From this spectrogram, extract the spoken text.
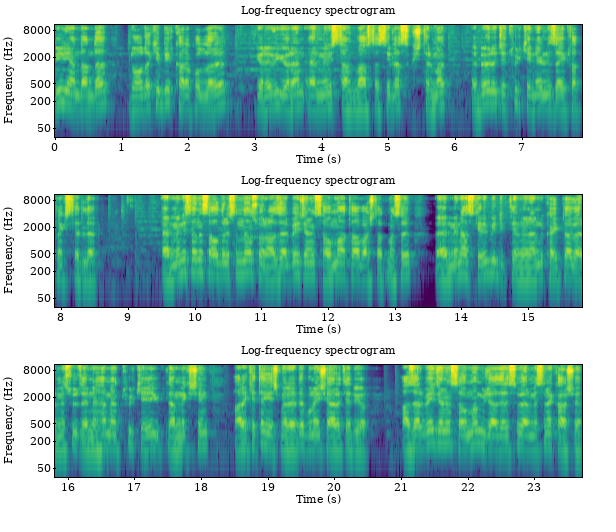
bir yandan da doğudaki bir karakolları görevi gören Ermenistan vasıtasıyla sıkıştırmak ve böylece Türkiye'nin elini zayıflatmak istediler. Ermenistan'ın saldırısından sonra Azerbaycan'ın savunma hata başlatması ve Ermeni askeri birliklerin önemli kayıplar vermesi üzerine hemen Türkiye'ye yüklenmek için harekete geçmeleri de buna işaret ediyor. Azerbaycan'ın savunma mücadelesi vermesine karşı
